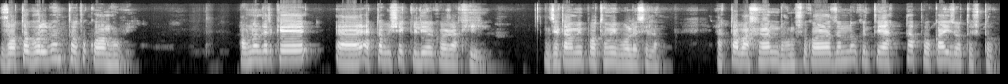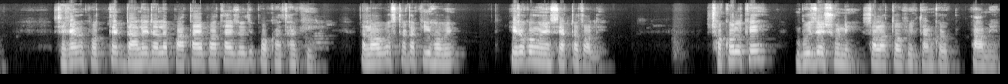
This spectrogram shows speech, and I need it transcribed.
যত বলবেন তত কম হবে। আপনাদেরকে একটা বিষয় ক্লিয়ার করে রাখি, যেটা আমি প্রথমেই বলেছিলাম। একটা বাগান ধ্বংস করার জন্য কিন্তু একটা পোকাই যথেষ্ট। সেখানে প্রত্যেক ডালে ডালে পাতায় পাতায় যদি পোকা থাকে, তাহলে অবস্থাটা কি হবে? এরকম হয়েছে একটা দলে। সকলকে বুঝে শুনি চলার তৌফিক দান করুক আমিন।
